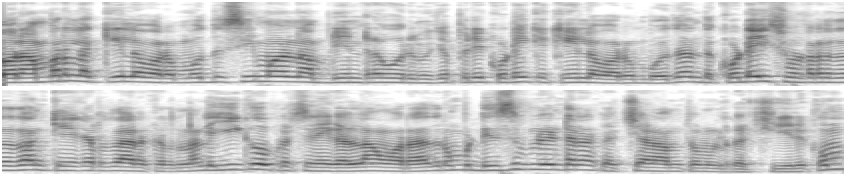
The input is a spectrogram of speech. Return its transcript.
ஒரு நம்பர்ல கீழே வரும்போது சீமான் அப்படின்ற ஒரு மிகப்பெரிய கொடைக்கு கீழே வரும்போது அந்த கொடை சொல்றதை தான் கேட்கறதா இருக்கிறதுனால ஈகோ பிரச்சனைகள்லாம் வராது. ரொம்ப டிசிப்ளின்டான கட்சியாக நாம் தமிழர் கட்சி இருக்கும்.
